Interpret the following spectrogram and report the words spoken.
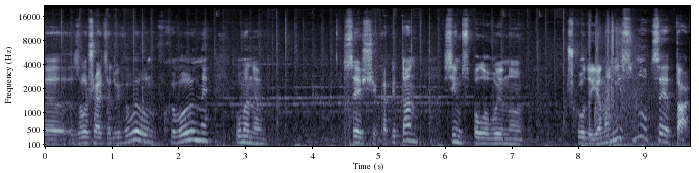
Е, залишається 2 хвилини. У мене все ще капітан. 7,5 шкоди я наніс. Ну, це так.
